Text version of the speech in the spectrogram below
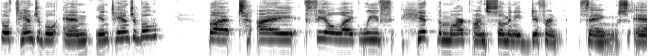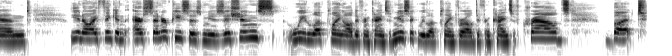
both tangible and intangible. But I feel like we've hit the mark on so many different things. And, you know, I think in our centerpiece as musicians, we love playing all different kinds of music. We love playing for all different kinds of crowds. But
